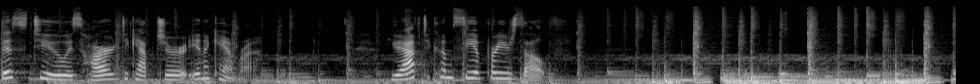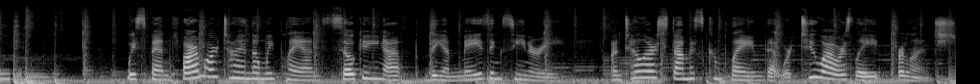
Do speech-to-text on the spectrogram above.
This too is hard to capture in a camera. You have to come see it for yourself. We spend far more time than we planned soaking up the amazing scenery until our stomachs complain that we're two hours late for lunch.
